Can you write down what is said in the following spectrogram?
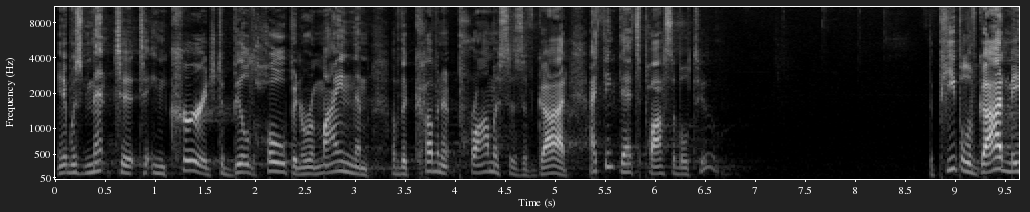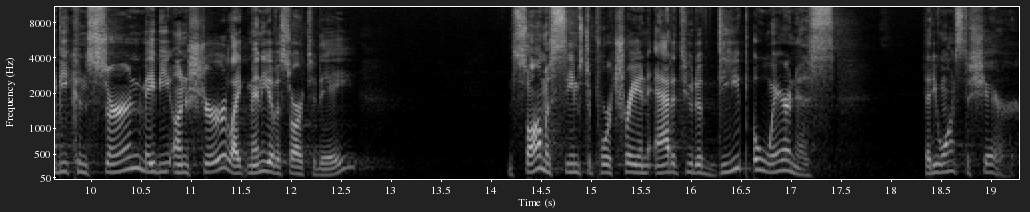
And it was meant to, to encourage, to build hope, and remind them of the covenant promises of God. I think that's possible too. The people of God may be concerned, may be unsure, like many of us are today. The psalmist seems to portray an attitude of deep awareness that he wants to share.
